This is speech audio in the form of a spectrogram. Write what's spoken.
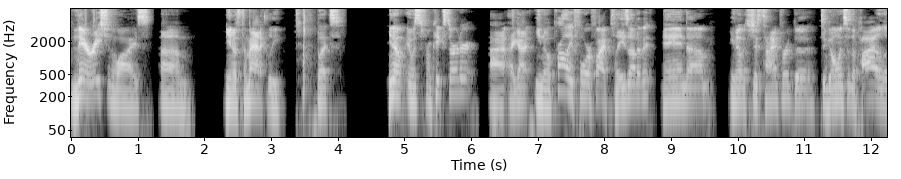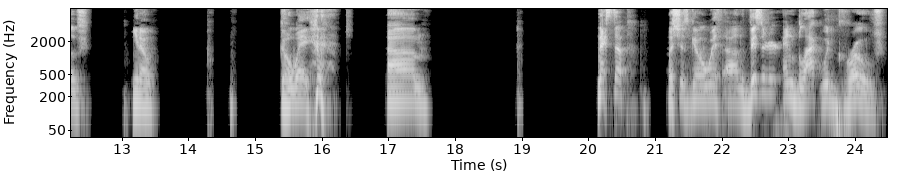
narration wise um, you know thematically but you know it was from kickstarter I, I got you know probably four or five plays out of it and um, you know it's just time for it to to go into the pile of you know go away. um, next up, let's just go with uh, the Visitor in Blackwood Grove.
